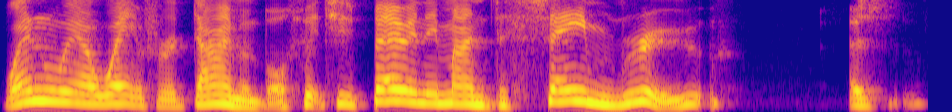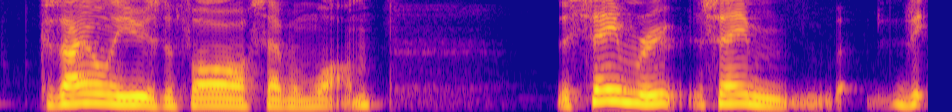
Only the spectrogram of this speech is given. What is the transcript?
When we are waiting for a diamond bus, which is bearing in mind the same route as, because I only use the 471, the same route, same, the,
